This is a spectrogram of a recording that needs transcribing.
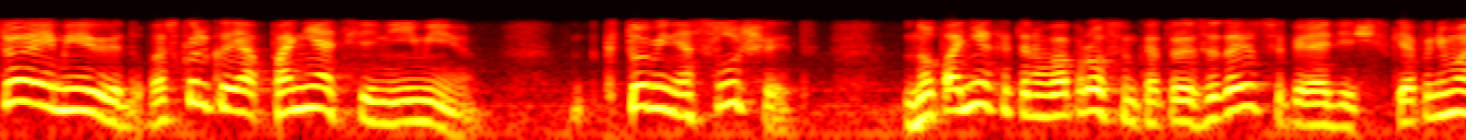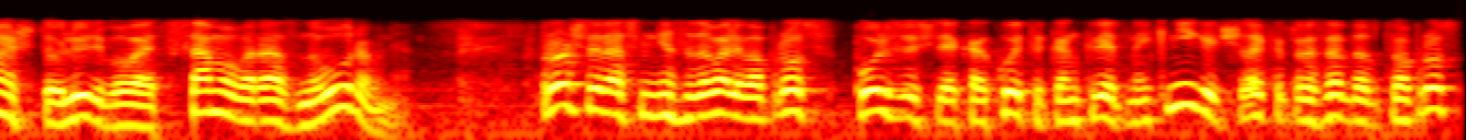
Что я имею в виду? Поскольку я понятия не имею, кто меня слушает, но по некоторым вопросам, которые задаются периодически, я понимаю, что люди бывают самого разного уровня. В прошлый раз мне задавали вопрос, пользуюсь ли я какой-то конкретной книгой. Человек, который задал этот вопрос,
